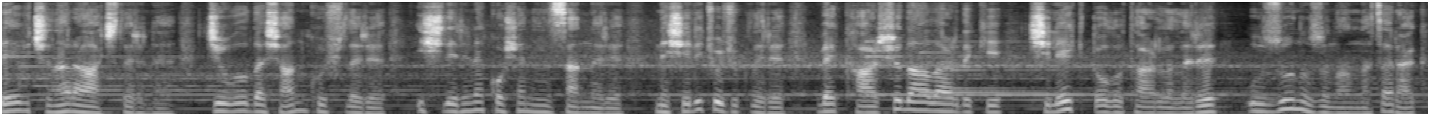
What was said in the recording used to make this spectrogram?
dev çınar ağaçlarını, cıvıldaşan kuşları, işlerine koşan insanları, neşeli çocukları ve karşı dağlardaki çilek dolu tarlaları uzun uzun anlatarak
